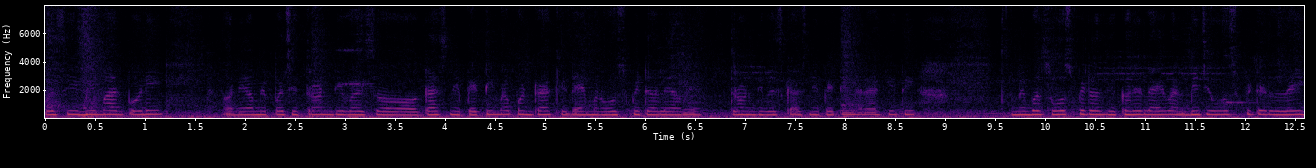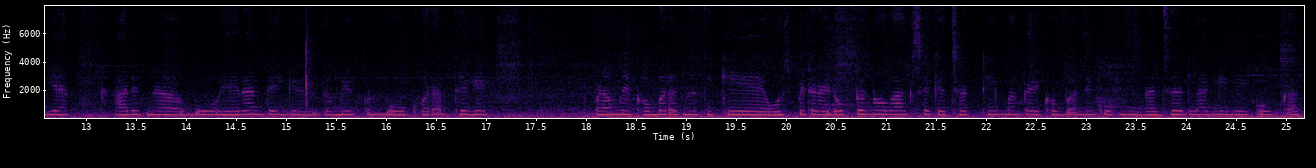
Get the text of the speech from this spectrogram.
પછી બીમાર પડી અને અમે પછી ત્રણ દિવસ કાચની પેટીમાં પણ રાખી ડાયમંડ હોસ્પિટલે અમે ત્રણ દિવસ કાચની પેટીમાં રાખી હતી. અને બસ હોસ્પિટલથી ઘરે લાવ્યા અને બીજી હોસ્પિટલ લઈ ગયા. આ રીતના બહુ હેરાન થઈ ગયા અને તબિયત પણ બહુ ખરાબ થઈ ગઈ. પણ અમને ખબર જ નથી કે હોસ્પિટલ ડૉક્ટરનો વાંક છે કે છઠ્ઠીમાં કાંઈ ખબર નહીં, કોકની નજર લાગી ગઈ, કોક કાંક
